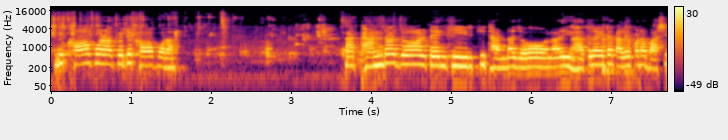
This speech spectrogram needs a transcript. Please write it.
শুধু খাওয়া পড়া, পেটে খাওয়া পড়া। আর ঠান্ডা জল, ট্যাঙ্কির, কি ঠান্ডা জল। আর এই হাতের হাঁড়িটা কালকে কটা বাসি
